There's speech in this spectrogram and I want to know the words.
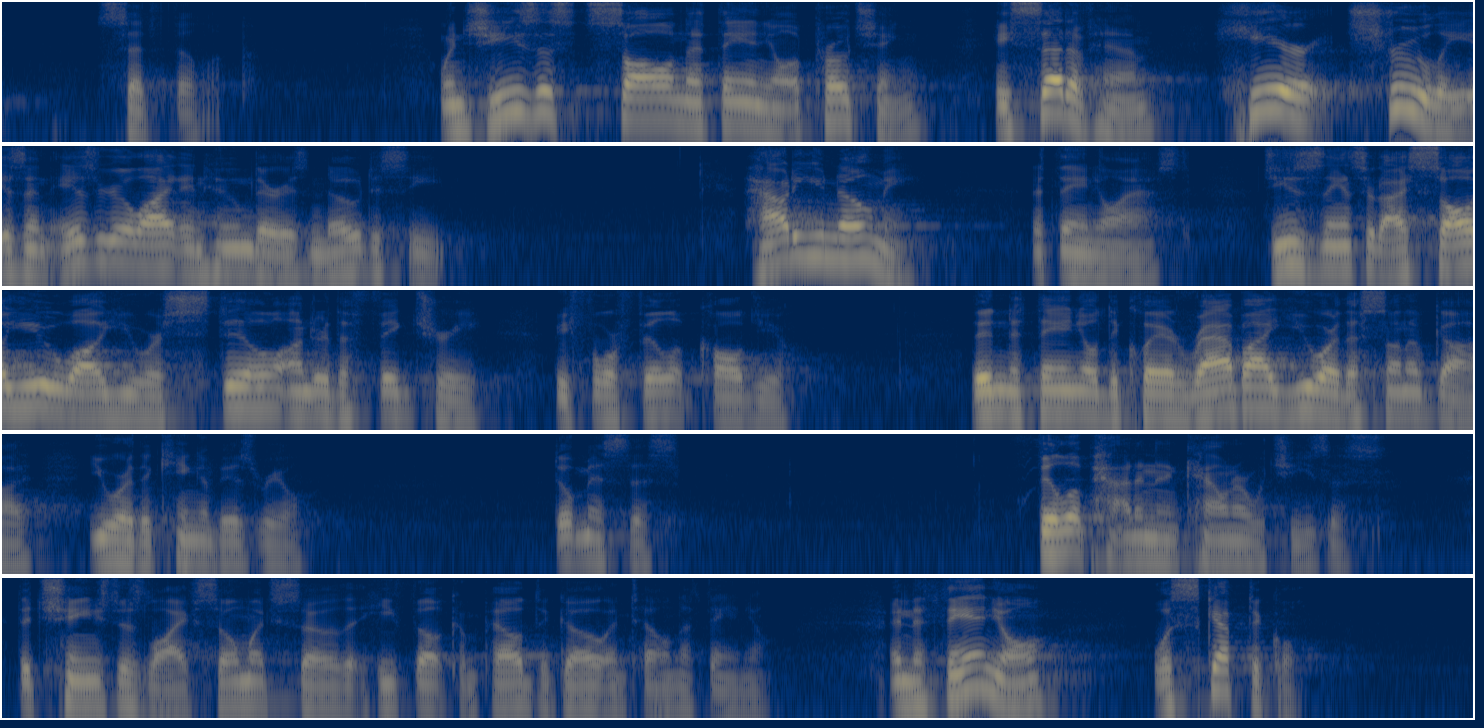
said Philip. When Jesus saw Nathanael approaching, he said of him, here truly is an Israelite in whom there is no deceit. How do you know me? Nathanael asked. Jesus answered, I saw you while you were still under the fig tree before Philip called you. Then Nathanael declared, Rabbi, you are the Son of God. You are the King of Israel. Don't miss this. Philip had an encounter with Jesus that changed his life so much so that he felt compelled to go and tell Nathanael. And Nathanael was skeptical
